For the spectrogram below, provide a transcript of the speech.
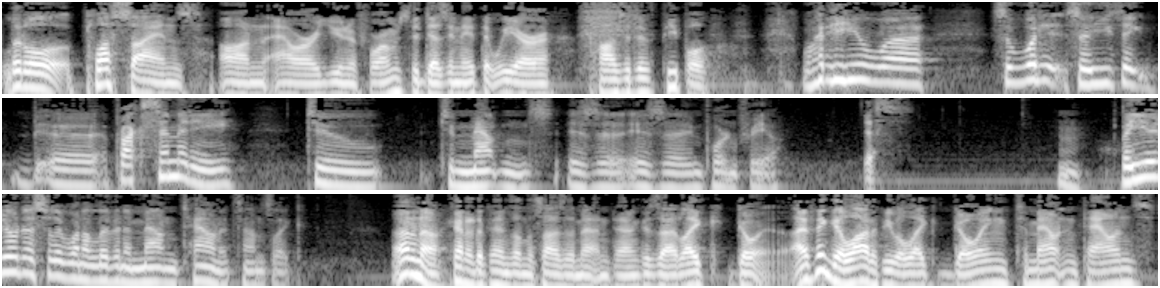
little plus signs on our uniforms to designate that we are positive people. What do you? Uh, so what? i- So you think uh, proximity to to mountains is uh, is uh, important for you? Yes. But you don't necessarily want to live in a mountain town. It sounds like. I don't know. Kind of depends on the size of the mountain town because I like going. I think a lot of people like going to mountain towns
